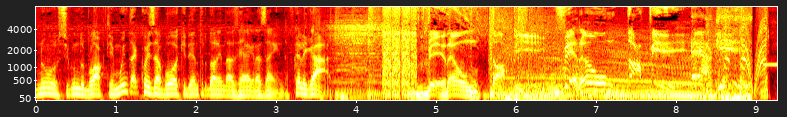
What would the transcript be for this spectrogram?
no segundo bloco tem muita coisa boa aqui dentro do Além das Regras ainda. Fica ligado. Verão Top. Verão Top. É aqui.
